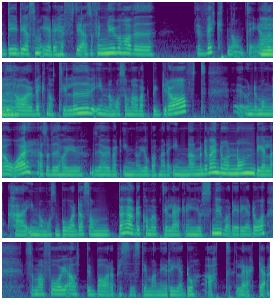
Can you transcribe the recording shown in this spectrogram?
Det är det som är det häftiga, alltså för nu har vi väckt någonting, alltså mm. vi har väckt något till liv inom oss som har varit begravt Eh, under många år. Alltså vi har, ju, vi har ju varit inne och jobbat med det innan men det var ändå någon del här inom oss båda som behövde komma upp till läkning. Just nu var det redo. Så man får ju alltid bara precis det man är redo att läka.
